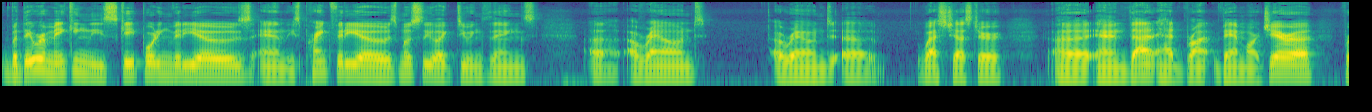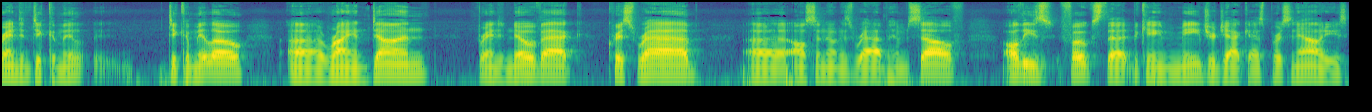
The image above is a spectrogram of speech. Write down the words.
But they were making these skateboarding videos and these prank videos, mostly like doing things uh, around around uh, West Chester, uh, and that had Bam Margera, Brandon DiCamillo, DiCamillo uh, Ryan Dunn, Brandon Novak, Chris Raab, uh, also known as Raab himself. All these folks that became major jackass personalities,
